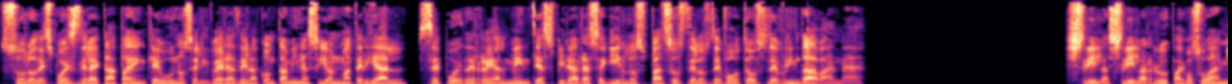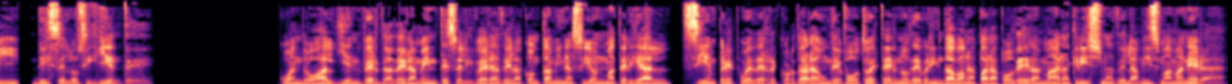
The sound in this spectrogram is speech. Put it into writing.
Solo después de la etapa en que uno se libera de la contaminación material, se puede realmente aspirar a seguir los pasos de los devotos de Vrindavana. Srila Srila Rupa Goswami, dice lo siguiente. Cuando alguien verdaderamente se libera de la contaminación material, siempre puede recordar a un devoto eterno de Vrindavana para poder amar a Krishna de la misma manera.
